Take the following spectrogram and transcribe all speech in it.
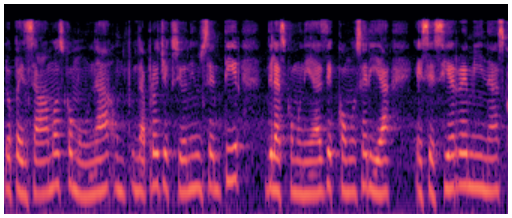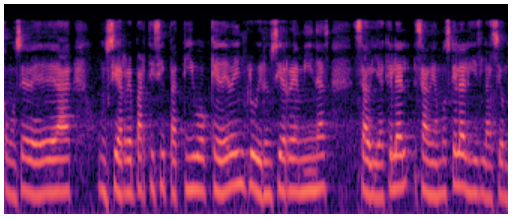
lo pensábamos como una, una, proyección y un sentir de las comunidades de cómo sería ese cierre de minas, cómo se debe de dar un cierre participativo, que debe incluir un cierre de minas. Sabía que sabíamos que la legislación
